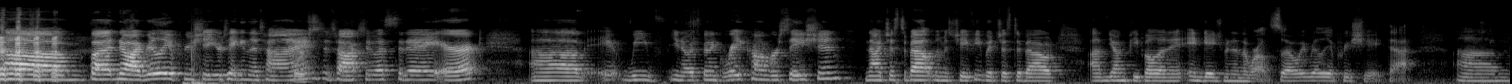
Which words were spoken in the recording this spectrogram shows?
um, but no, I really appreciate your taking the time to talk to us today, Eric. Um, it, we've, you know, it's been a great conversation, not just about Loomis Chaffee, but just about um, young people and engagement in the world. So we really appreciate that. Um,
